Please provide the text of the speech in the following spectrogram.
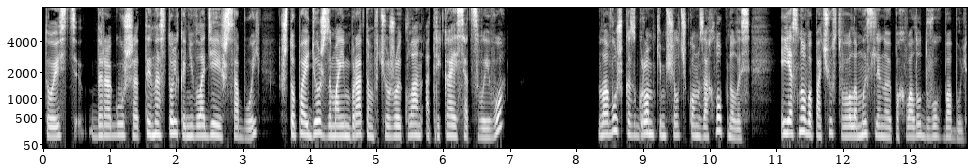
«То есть, дорогуша, ты настолько не владеешь собой, что пойдешь за моим братом в чужой клан, отрекаясь от своего?» Ловушка с громким щелчком захлопнулась, и я снова почувствовала мысленную похвалу двух бабуль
